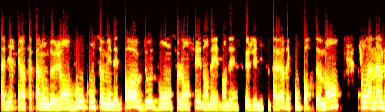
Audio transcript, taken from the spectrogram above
C'est-à-dire qu'un certain nombre de gens vont consommer des drogues, d'autres vont se lancer dans des, dans des, ce que j'ai dit tout à l'heure, des comportements qui ont la même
